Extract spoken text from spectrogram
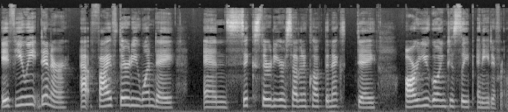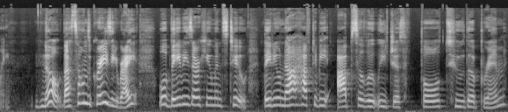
if you eat dinner at 5:30 one day and 6:30 or 7 o'clock the next day, are you going to sleep any differently? No, that sounds crazy, right? Well, babies are humans too. They do not have to be absolutely just full to the brim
